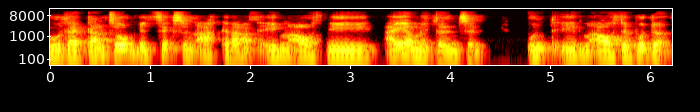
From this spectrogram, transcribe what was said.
wo da ganz oben mit 6 und 8 Grad eben auch die Eier mit drin sind und eben auch der Butter.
